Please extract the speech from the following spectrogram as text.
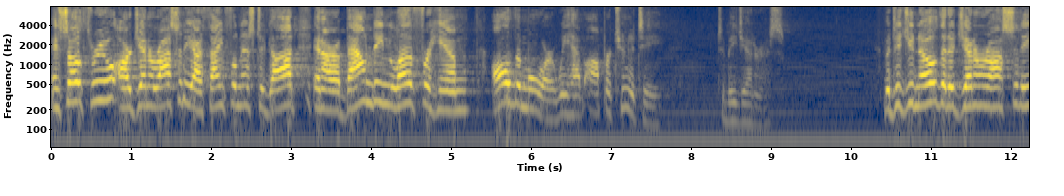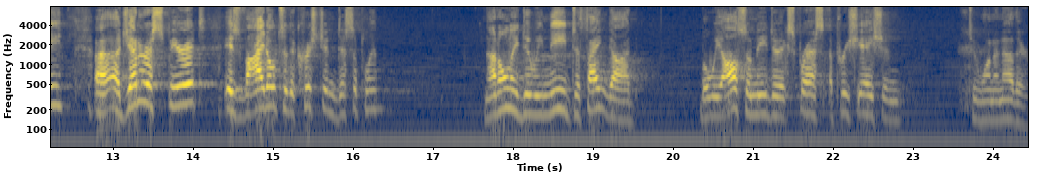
And so, through our generosity, our thankfulness to God, and our abounding love for Him, all the more we have opportunity to be generous. But did you know that a generosity, uh, a generous spirit, is vital to the Christian discipline? Not only do we need to thank God, but we also need to express appreciation to one another.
